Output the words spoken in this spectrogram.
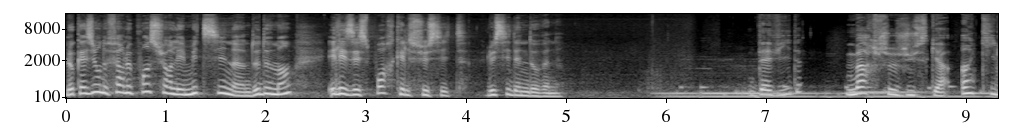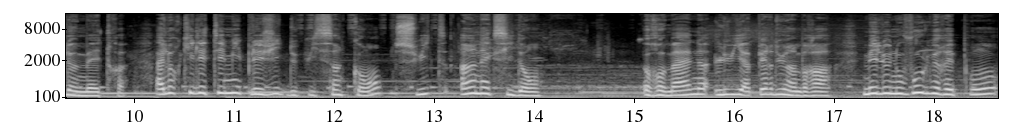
l'occasion de faire le point sur les médecines de demain et les espoirs qu'elles suscitent. Lucie Dendoven. David marche jusqu'à un kilomètre alors qu'il est hémiplégique depuis cinq ans suite à un accident. Roman, lui, a perdu un bras, mais le nouveau lui répond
